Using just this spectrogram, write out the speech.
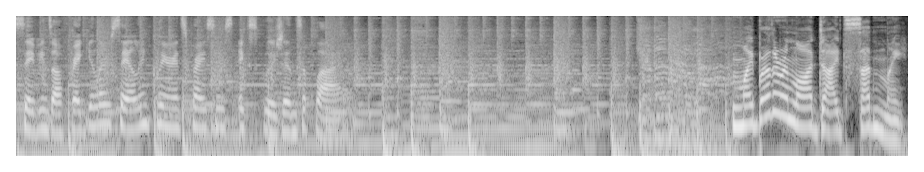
Savings off regular sale and clearance prices, exclusions apply. My brother in law died suddenly,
